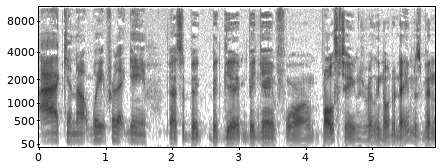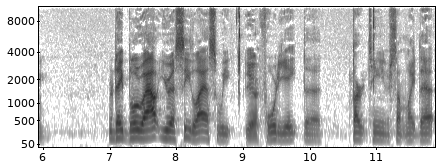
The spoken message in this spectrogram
I cannot wait for that game. That's a big, big, game, big game for um, both teams. Really, Notre Dame has been. They blew out USC last week, Yeah. 48 to 13 or something like that.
